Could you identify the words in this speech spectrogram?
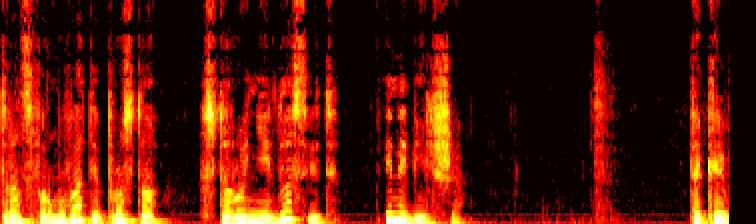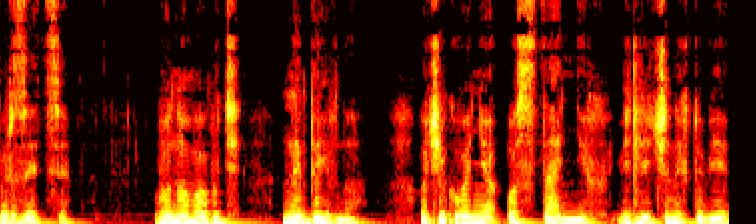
трансформувати просто в сторонній досвід і не більше. Таке верзеться. Воно, мабуть, не дивно. Очікування останніх відлічених тобі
